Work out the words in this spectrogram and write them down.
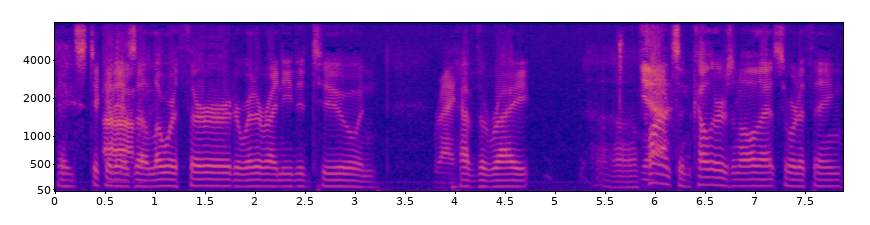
and stick it as a um, lower third or whatever I needed to, and Right. have the right uh, Yeah. fonts and colors and all that sort of thing.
